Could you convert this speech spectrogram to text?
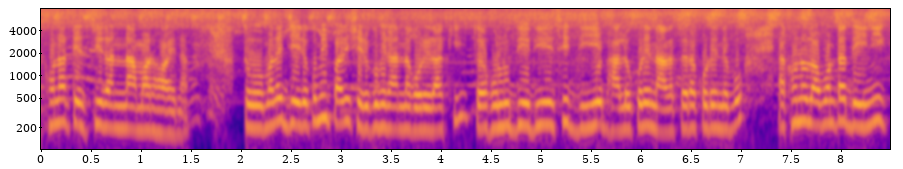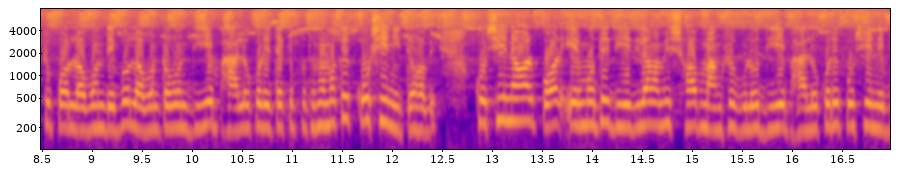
এখন আর টেস্টি রান্না আমার হয় না। তো মানে যেরকমই পারি সেরকমই রান্না করে রাখি। তো হলুদ দিয়ে দিয়েছি, দিয়ে ভালো করে নাড়াচাড়া করে নেব। এখনও লবণটা দেইনি, একটু পর লবণ দেবো। লবণ টবণ দিয়ে ভালো করে এটাকে প্রথমে আমাকে কষিয়ে নিতে হবে। কষিয়ে নেওয়ার পর এর মধ্যে দিয়ে দিলাম আমি সব মাংসগুলো দিয়ে ভালো করে কষিয়ে নেব।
